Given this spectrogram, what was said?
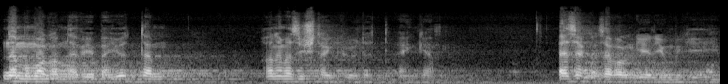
Nem a magam nevében jöttem, hanem az Isten küldött engem. Ezek az evangélium igéi.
